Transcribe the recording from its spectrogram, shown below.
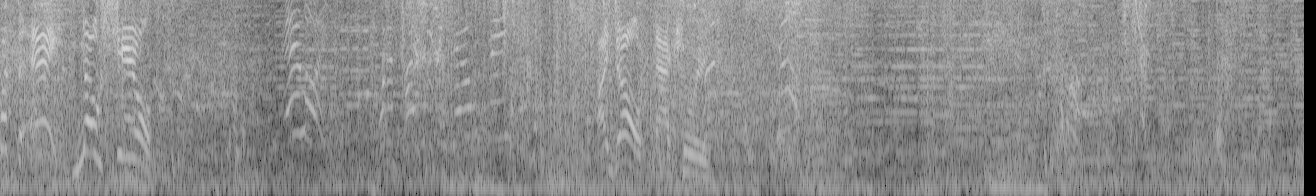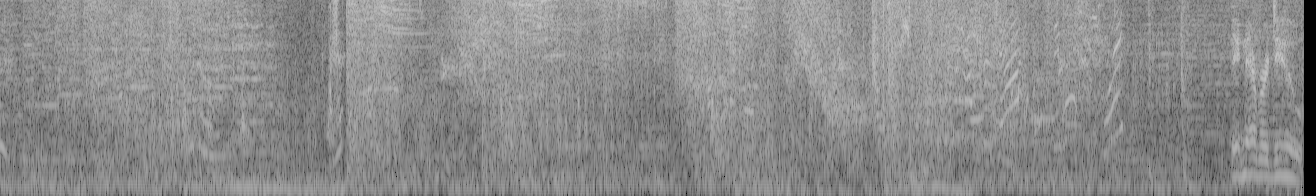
What the? Hey! No shields! Aloy! Wanna tie something down with me? I don't, actually. Never do.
